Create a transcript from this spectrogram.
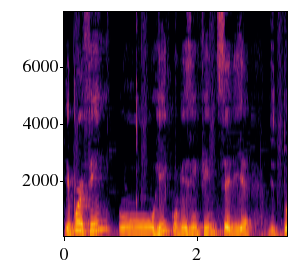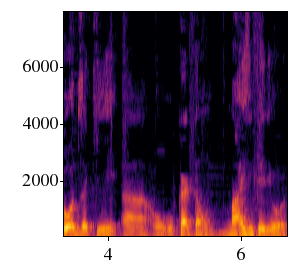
E por fim, o rico Visa Infinity seria de todos aqui a, o, o, cartão mais inferior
